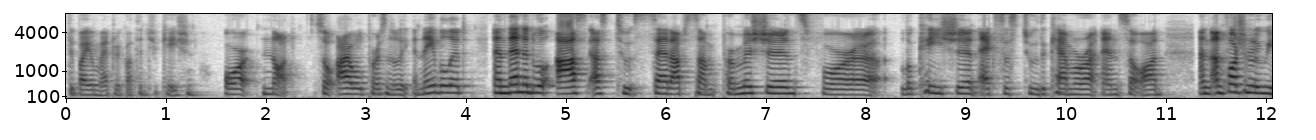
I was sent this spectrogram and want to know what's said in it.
the biometric authentication or not. So I will personally enable it. And then it will ask us to set up some permissions for uh, location, access to the camera and so on. And unfortunately, we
